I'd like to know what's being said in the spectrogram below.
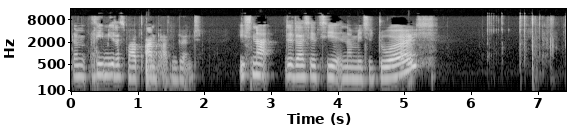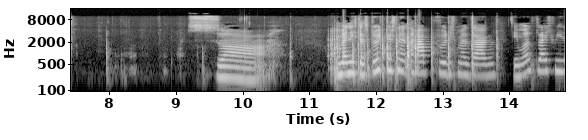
damit ihr das überhaupt anpassen könnt. Ich schneide das jetzt hier in der Mitte durch. So. Und wenn ich das durchgeschnitten habe, würde ich mal sagen, sehen wir uns gleich wieder.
